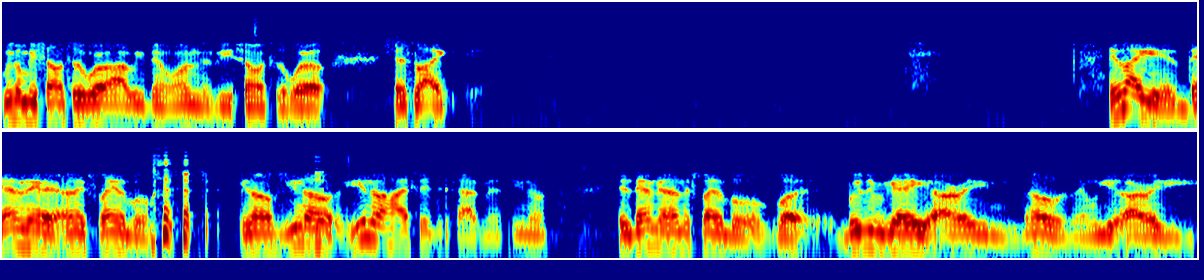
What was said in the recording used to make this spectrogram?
we're gonna be shown to the world how we've been wanting to be shown to the world. It's like it's like damn near unexplainable. you know, you know, you know how shit just happens. You know, it's damn near unexplainable. But Bruiser Brigade already knows, and we already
